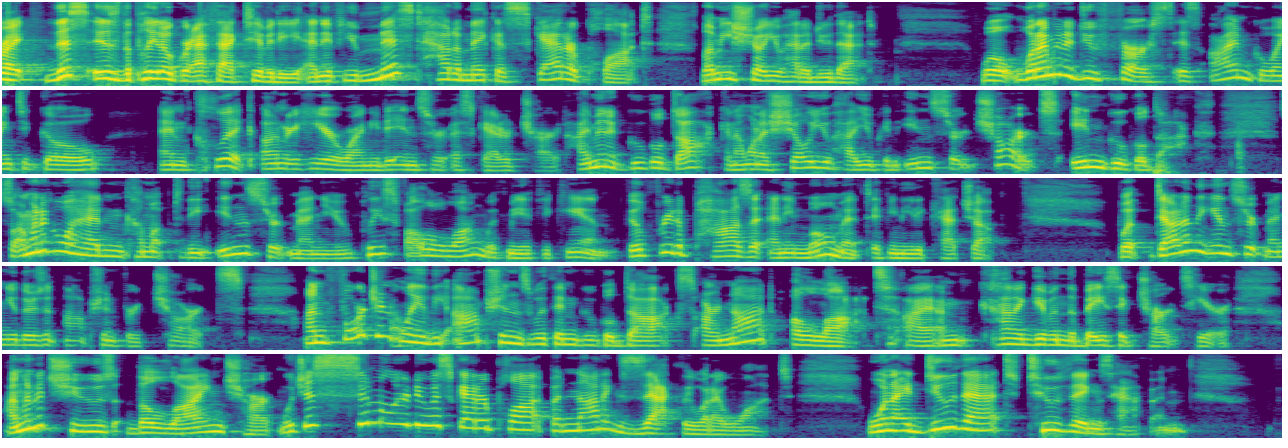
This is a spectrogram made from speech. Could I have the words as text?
All right, this is the Play-Doh graph activity, and if you missed how to make a scatter plot, let me show you how to do that. Well, what I'm going to do first is I'm going to go and click under here where I need to insert a scatter chart. I'm in a Google Doc, and I want to show you how you can insert charts in Google Doc. So I'm going to go ahead and come up to the Insert menu. Please follow along with me if you can. Feel free to pause at any moment if you need to catch up. But down in the insert menu, there's an option for charts. Unfortunately, the options within Google Docs are not a lot. I, am kind of given the basic charts here. I'm going to choose the line chart, which is similar to a scatter plot, but not exactly what I want. When I do that, two things happen.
